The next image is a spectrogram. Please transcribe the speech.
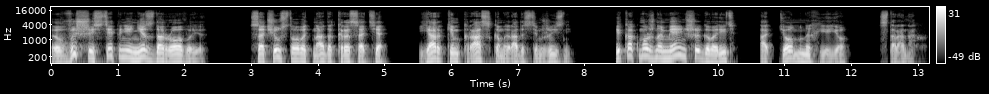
в высшей степени нездоровое. Сочувствовать надо красоте, ярким краскам и радостям жизни. И как можно меньше говорить о темных ее сторонах.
